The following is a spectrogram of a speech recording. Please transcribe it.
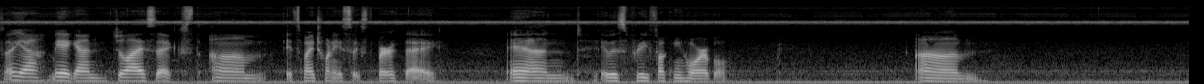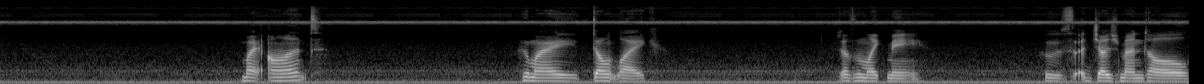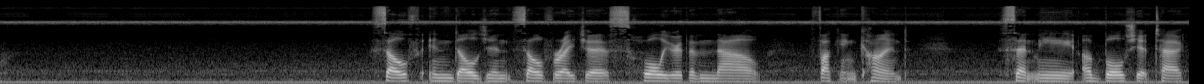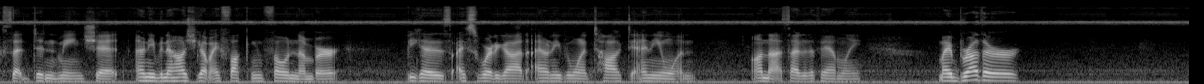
So yeah, me again, July 6th. Um, it's my 26th birthday, and it was pretty fucking horrible. Um, my aunt, whom I don't like, doesn't like me, who's a judgmental, self indulgent, self righteous, holier than thou fucking cunt sent me a bullshit text that didn't mean shit. I don't even know how she got my fucking phone number because I swear to God, I don't even want to talk to anyone on that side of the family. My brother,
